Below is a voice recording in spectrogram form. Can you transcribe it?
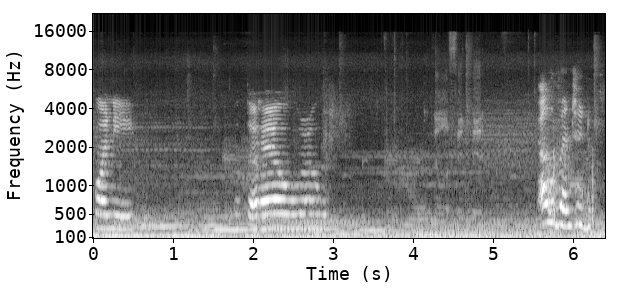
Funny. What the hell, bro? Elephant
